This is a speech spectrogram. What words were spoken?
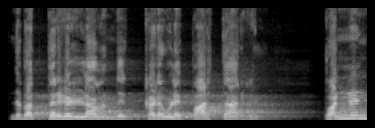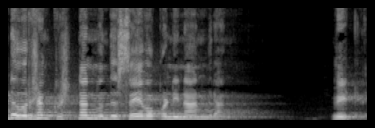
இந்த பக்தர்கள்லாம் வந்து கடவுளை பார்த்தார்கள். பன்னெண்டு வருஷம் கிருஷ்ணன் வந்து சேவை பண்ணினான்ங்கிறாங்க வீட்டில்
